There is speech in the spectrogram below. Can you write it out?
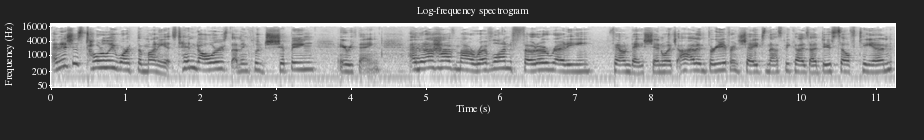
and it's just totally worth the money. It's ten dollars. That includes shipping, everything. And then I have my Revlon Photo Ready foundation, which I have in three different shades, and that's because I do self tan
